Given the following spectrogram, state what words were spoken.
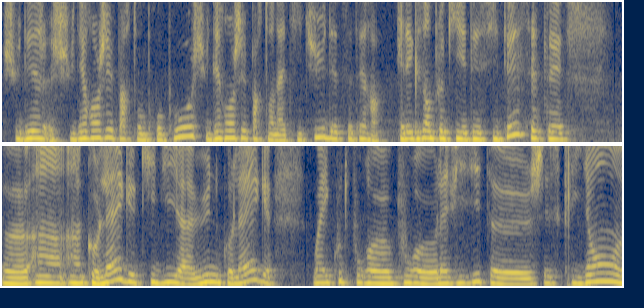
je suis, je suis dérangé par ton propos, je suis dérangé par ton attitude, etc. Et l'exemple qui était cité, c'était euh, un, collègue qui dit à une collègue ouais, écoute, pour, euh, pour euh, la visite chez ce client,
